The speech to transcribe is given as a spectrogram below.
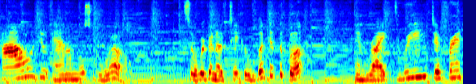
how do animals grow? So we're going to take a look at the book and write three different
